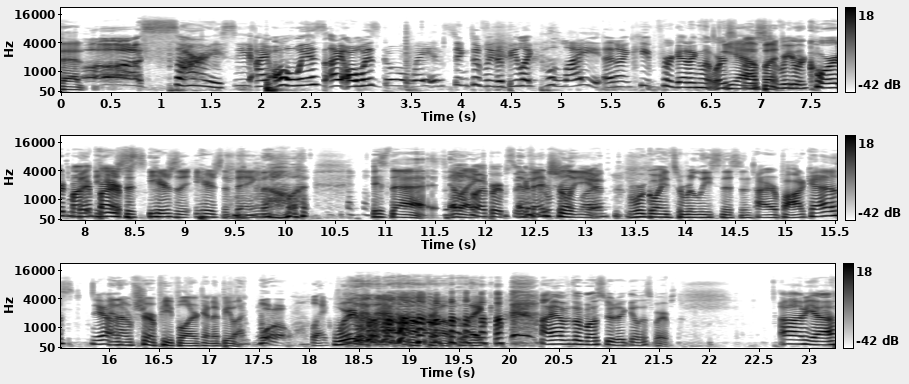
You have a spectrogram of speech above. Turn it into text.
that Oh, sorry. See, I always, I always go away instinctively to be like polite, and I keep forgetting that we're Yeah, supposed but- to re-record my but here's burps. the here's the here's the thing though, is that My like burps are gonna eventually we're going to release this entire podcast. Yeah. and I'm sure people are going to be like, "Whoa, like where did that come from?" Like, I have the most ridiculous burps. Um, yeah,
